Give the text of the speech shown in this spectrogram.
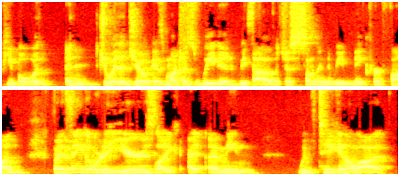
people would enjoy the joke as much as we did. We thought it was just something that we'd make for fun. But I think over the years, like I, I mean, we've taken a lot.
